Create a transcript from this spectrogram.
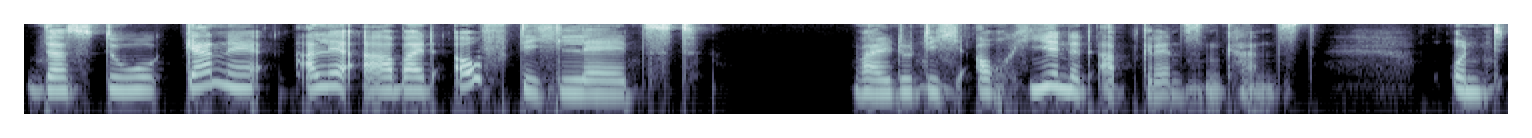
dass du gerne alle Arbeit auf dich lädst, weil du dich auch hier nicht abgrenzen kannst und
